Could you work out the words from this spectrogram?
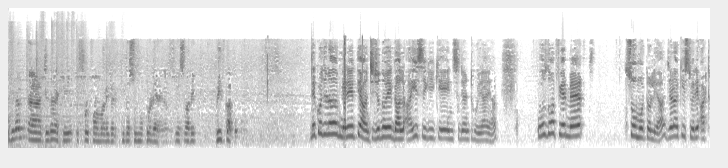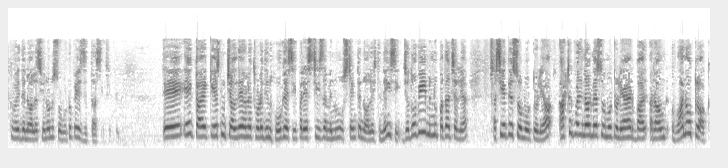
ਅਜਿਹਾ ਜਿਹੜਾ ਕਿ ਫੁੱਲ ਫਾਰਮ ਵਾਲੀ ਲੜਕੀ ਦਾ ਸਮੂਹ ਤੋਂ ਲਿਆ ਹੈ ਤੁਸੀਂ ਇਸ ਬਾਰੇ ਬਰੀਫ ਕਰ ਦਿਓ ਦੇਖੋ ਜਿਹੜਾ ਮੇਰੇ ਧਿਆਨ 'ਚ ਜਦੋਂ ਇਹ ਗੱਲ ਆਈ ਸੀਗੀ ਕਿ ਇਹ ਇਨਸੀਡੈਂਟ ਹੋਇਆ ਆ ਉਸ ਤੋਂ ਫਿਰ ਮੈਂ ਸੋਮੋਟੋ ਲਿਆ, ਜਿਹੜਾ ਕਿ ਸਵੇਰੇ 8 ਵਜੇ ਦੇ ਨਾਲ ਅਸੀਂ ਉਹਨਾਂ ਨੂੰ ਸੋਮੋਟੋ ਭੇਜ ਦਿੱਤਾ ਸੀ। ਤੇ ਇਹ ਕੇਸ ਨੂੰ ਚੱਲਦੇ ਹਲੇ ਥੋੜੇ ਦਿਨ ਹੋ ਗਏ ਸੀ, ਪਰ ਇਸ ਚੀਜ਼ ਦਾ ਮੈਨੂੰ ਉਸ ਟਾਈਮ ਤੇ ਨੌਲੇਜ ਤੇ ਨਹੀਂ ਸੀ। ਜਦੋਂ ਵੀ ਮੈਨੂੰ ਪਤਾ ਚੱਲਿਆ, ਅਸੀਂ ਇਹ ਤੇ ਸੋਮੋਟੋ ਲਿਆ 8 ਵਜੇ ਨਾਲ ਮੈਂ ਸੋਮੋਟੋ ਲਿਆ ਅਰਾਊਂਡ 1:00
